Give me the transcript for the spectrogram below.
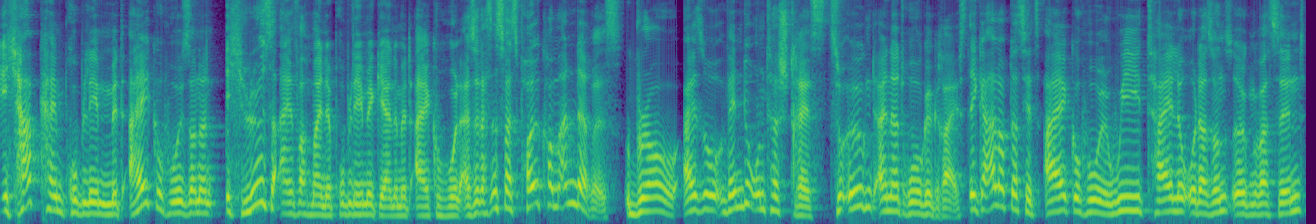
Ich habe kein Problem mit Alkohol, sondern ich löse einfach meine Probleme gerne mit Alkohol. Also das ist was vollkommen anderes. Bro, also wenn du unter Stress zu irgendeiner Droge greifst, egal ob das jetzt Alkohol, Weed, Teile oder sonst irgendwas sind,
